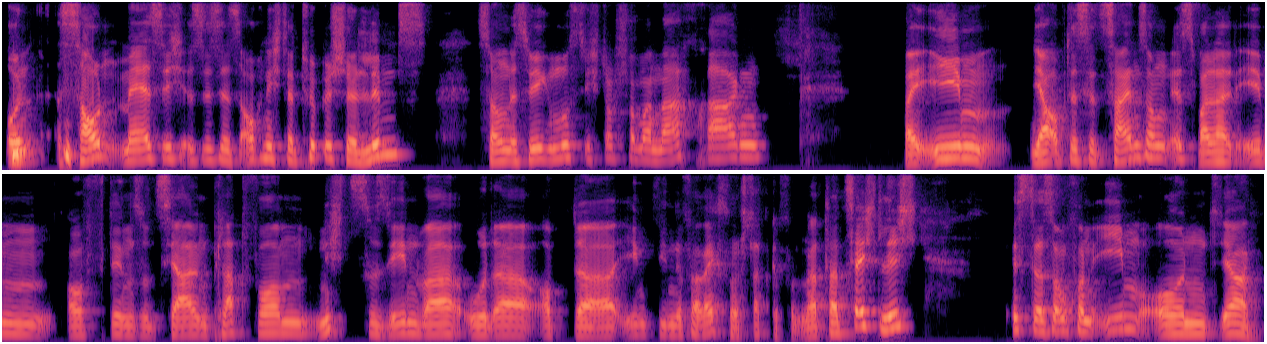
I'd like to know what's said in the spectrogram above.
Und soundmäßig ist es jetzt auch nicht der typische Limbs-Song, deswegen musste ich doch schon mal nachfragen bei ihm, ja, ob das jetzt sein Song ist, weil halt eben auf den sozialen Plattformen nichts zu sehen war oder ob da irgendwie eine Verwechslung stattgefunden hat. Tatsächlich ist der Song von ihm und ja,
